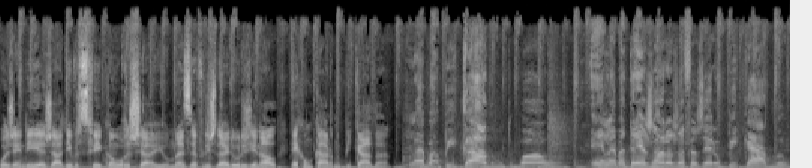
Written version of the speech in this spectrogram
Hoje em dia já diversificam o recheio, mas a frigideira original é com carne picada. Leva picado, muito bom. É, leva 3 horas a fazer o picado.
